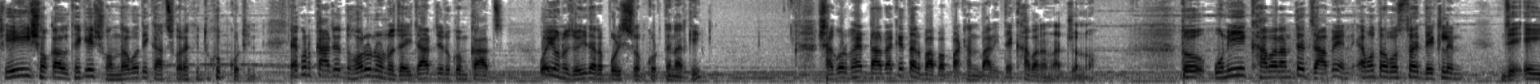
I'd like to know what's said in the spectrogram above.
সেই সকাল থেকে সন্ধ্যাবধি কাজ করা কিন্তু খুব কঠিন। এখন কাজের ধরন অনুযায়ী, যার যেরকম কাজ, ওই অনুযায়ী তারা পরিশ্রম করতেন আর কি। সাগর ভাইয়ের দাদাকে তার বাবা পাঠান বাড়িতে খাবার আনার জন্য। তো উনি খাবার আনতে যাবেন এমত অবস্থায় দেখলেন যে এই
